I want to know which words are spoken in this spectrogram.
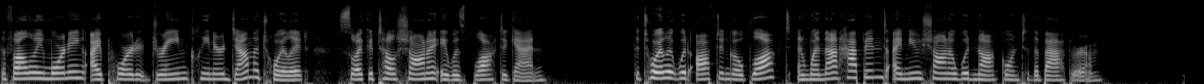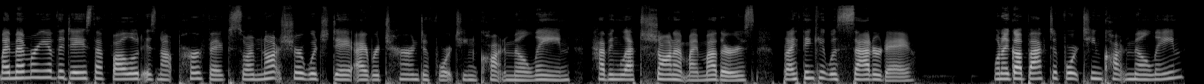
the following morning, I poured drain cleaner down the toilet so I could tell Shauna it was blocked again. The toilet would often go blocked, and when that happened, I knew Shauna would not go into the bathroom. My memory of the days that followed is not perfect, so I'm not sure which day I returned to 14 Cotton Mill Lane, having left Shauna at my mother's, but I think it was Saturday. When I got back to 14 Cotton Mill Lane,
